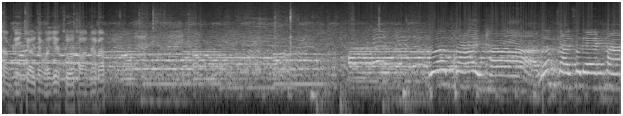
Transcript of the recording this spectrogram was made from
ทางเจ้าจังหวัดยะโสธรนะครับเริ่มได้ค่ะ เริ่มการแสดงค่ะ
